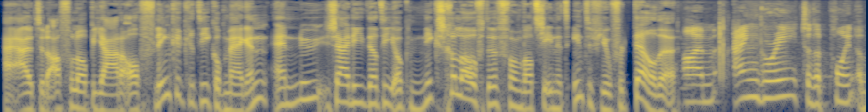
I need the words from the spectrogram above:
Hij uitte de afgelopen jaren al flinke kritiek op Meghan en nu zei hij dat hij ook niks geloofde van wat ze in het interview vertelde. I'm angry to the point of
